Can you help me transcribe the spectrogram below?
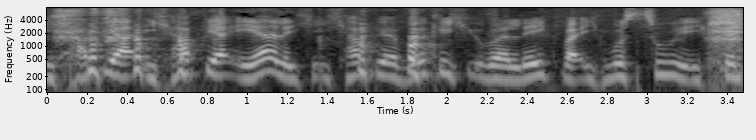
Ich habe ja, ich habe ja ehrlich, ich habe ja wirklich überlegt, weil ich muss zu, ich bin,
